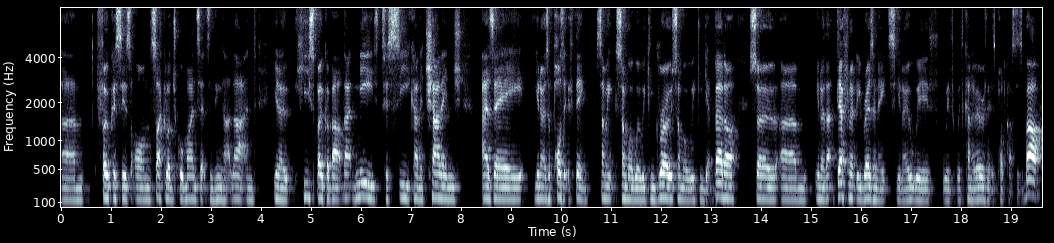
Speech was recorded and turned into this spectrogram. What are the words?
um, focuses on psychological mindsets and things like that. And you know, he spoke about that need to see kind of challenge as a you know as a positive thing, something somewhere where we can grow, somewhere we can get better. So um, you know that definitely resonates, you know, with with with kind of everything this podcast is about,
